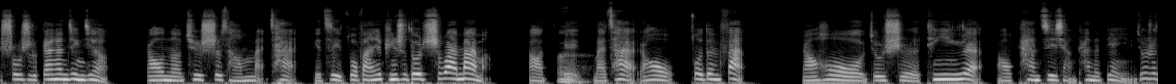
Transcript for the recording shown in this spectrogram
收拾得干干净净，然后呢去市场买菜给自己做饭，因为平时都是吃外卖嘛，啊给嗯买菜，然后做顿饭，然后就是听音乐，然后看自己想看的电影，就是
